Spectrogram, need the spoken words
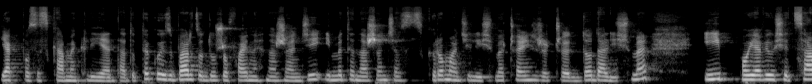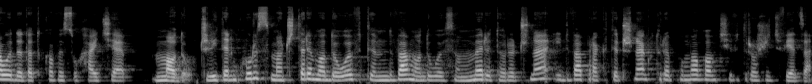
jak pozyskamy klienta. Do tego jest bardzo dużo fajnych narzędzi i my te narzędzia zgromadziliśmy, część rzeczy dodaliśmy i pojawił się cały dodatkowy, słuchajcie, moduł. Czyli ten kurs ma cztery moduły, w tym dwa moduły są merytoryczne i dwa praktyczne, które pomogą Ci wdrożyć wiedzę.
